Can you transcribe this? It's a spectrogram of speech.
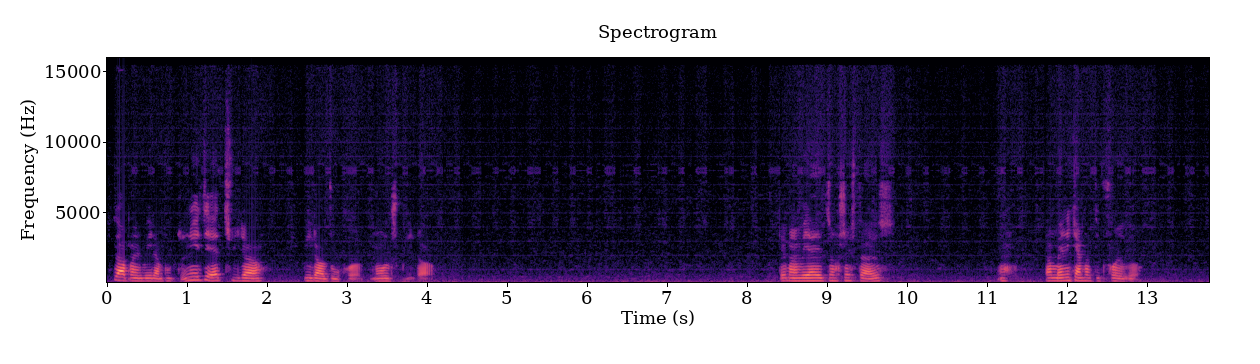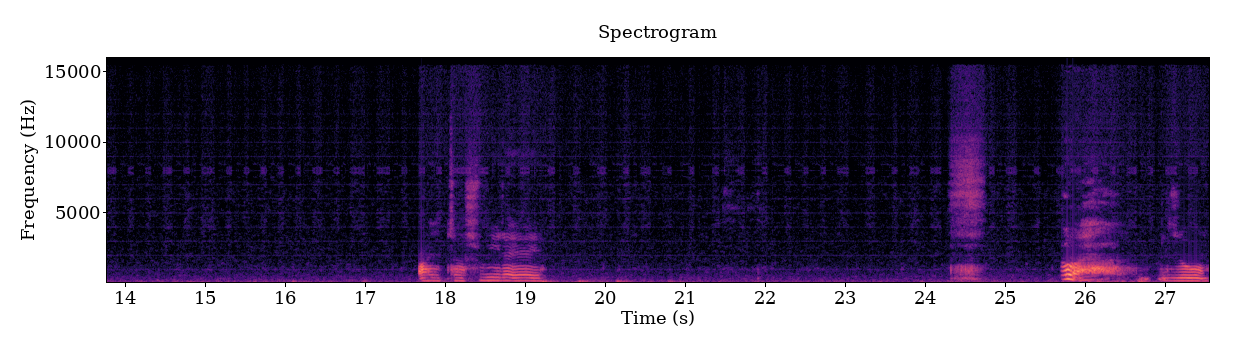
Ich glaube, mein WLAN funktioniert jetzt wieder. Spielersuche, null Spieler. Denke mal, wer jetzt noch schlechter ist. Dann bin ich einfach die Folge. Alter Schwede, ey. So.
